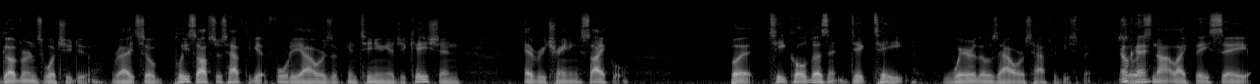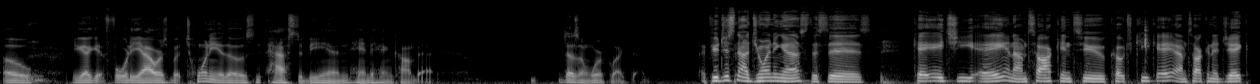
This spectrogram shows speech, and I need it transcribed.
governs what you do, right? So police officers have to get 40 hours of continuing education every training cycle, but TCOLE doesn't dictate where those hours have to be spent. So Okay. it's not like they say, "Oh, you got to get 40 hours, but 20 of those has to be in hand-to-hand combat." Doesn't work like that. If you're just now joining us, this is KHEA, and I'm talking to Coach Kike. I'm talking to Jake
